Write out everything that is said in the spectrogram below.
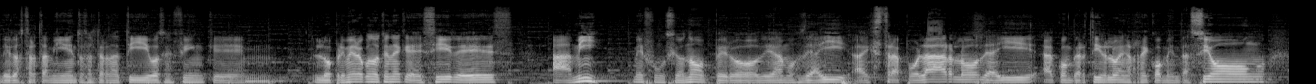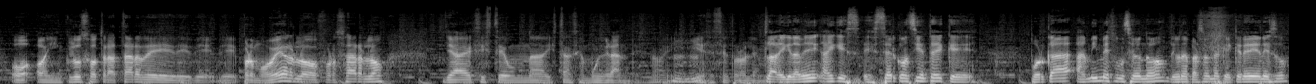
de los tratamientos alternativos, en fin, que mm, lo primero que uno tiene que decir es, a mí me funcionó, pero digamos de ahí a extrapolarlo, de ahí a convertirlo en recomendación o, incluso tratar de, promoverlo forzarlo, ya existe una distancia muy grande, ¿no? Y, ese es el problema. Claro, y que también hay que ser consciente de que por cada a mí me funcionó de una persona que cree en eso,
